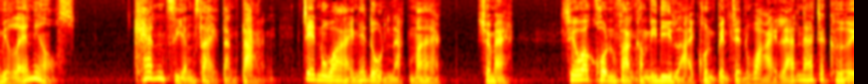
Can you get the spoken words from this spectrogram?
millennials แค่นเสียงใส่ต่างๆ Gen Y เนี่ยโดนหนักมาก ใช่ไหมเชื่อว่าคนฟังคำนี้ดีหลายคนเป็น Gen Y และน่าจะเคย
